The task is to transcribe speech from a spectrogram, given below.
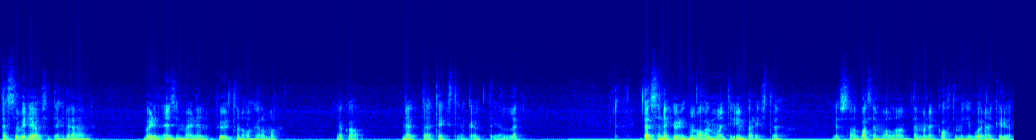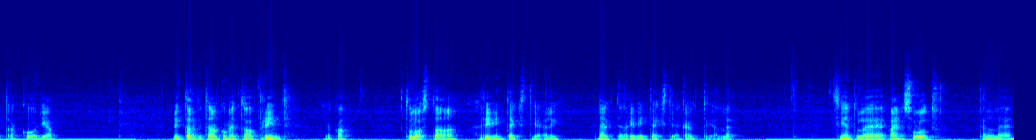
Tässä videossa tehdään meidän ensimmäinen Python-ohjelma, joka näyttää tekstiä käyttäjälle. Tässä näkyy nyt mun ohjelmointiympäristö, jossa on vasemmalla on tämmöinen kohta, mihin voidaan kirjoittaa koodia. Nyt tarvitaan komentoa print, joka tulostaa rivin tekstiä, eli näyttää rivin tekstiä käyttäjälle. Siihen tulee aina solut tälleen.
